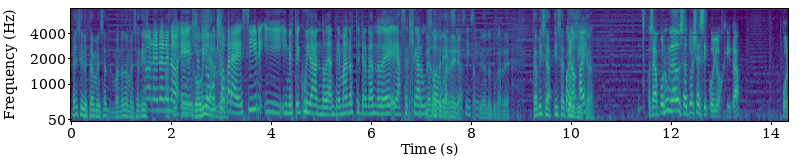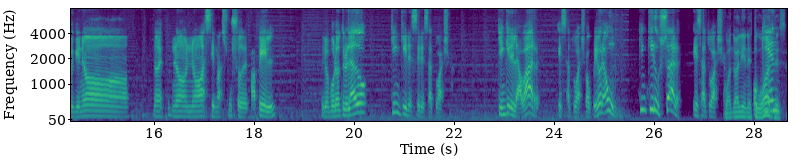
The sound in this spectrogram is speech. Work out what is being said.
D'Angelo está mensa- mandando mensajes. No, no, no, no, eh, yo tengo mucho para decir y, y me estoy cuidando. De antemano estoy tratando de hacer llegar un cuidando sobre. tu carrera, Sí, sí, estás sí. cuidando tu carrera. Camisa, esa Bueno, toallita, O sea, por un lado esa toalla es ecológica, porque no, no, des- no, no hace más uso de papel, pero por otro lado, ¿quién quiere ser esa toalla? ¿Quién quiere lavar esa toalla? O peor aún, ¿quién quiere usar esa toalla? cuando alguien estuvo quién- antes.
